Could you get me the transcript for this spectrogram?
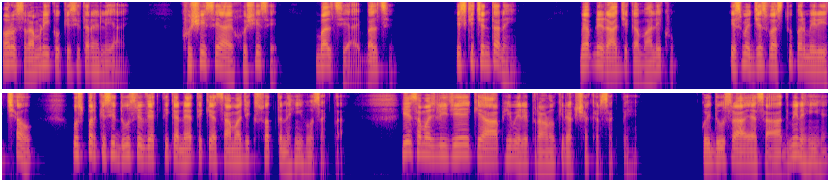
और उस रमणी को किसी तरह ले आए। खुशी से आए, खुशी से, बल से आए, बल से। इसकी चिंता नहीं, मैं अपने राज्य का मालिक हूँ। इसमें जिस वस्तु पर मेरी इच्छा हो, उस पर किसी दूसरे व्यक्ति का नैतिक या सामाजिक स्वत्व नहीं हो सकता। ये समझ लीजिए कि आप ही मेरे प्राणों की रक्षा कर सकते हैं। कोई दूसरा ऐसा आदमी नहीं है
